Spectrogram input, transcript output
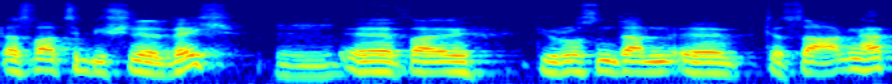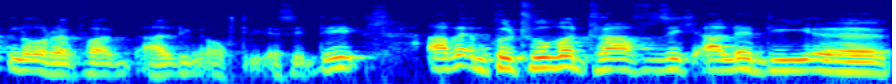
Das war ziemlich schnell weg mhm. äh, weil die Russen dann äh, das Sagen hatten oder vor allen Dingen auch die SED. Aber im Kulturbund trafen sich alle, die äh,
